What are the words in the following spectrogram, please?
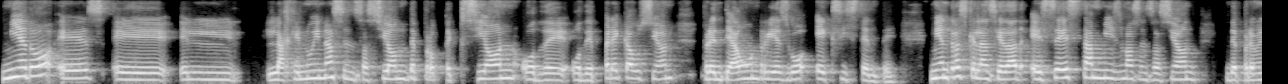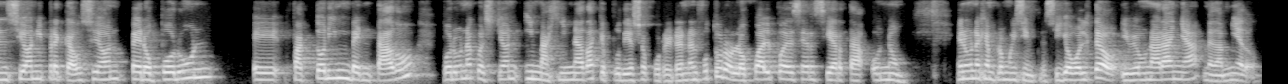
Miedo es eh, el la genuina sensación de protección o de, o de precaución frente a un riesgo existente, mientras que la ansiedad es esta misma sensación de prevención y precaución, pero por un eh, factor inventado, por una cuestión imaginada que pudiese ocurrir en el futuro, lo cual puede ser cierta o no. En un ejemplo muy simple, si yo volteo y veo una araña, me da miedo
